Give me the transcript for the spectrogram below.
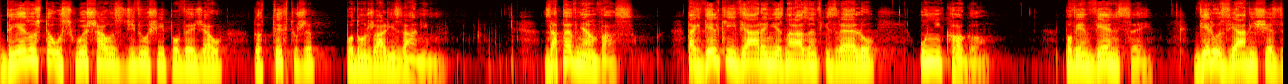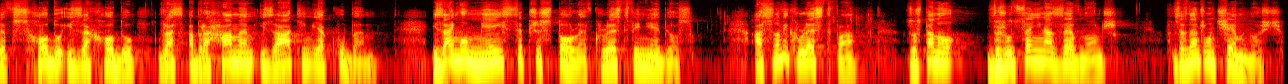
gdy Jezus to usłyszał, zdziwił się i powiedział do tych, którzy podążali za nim: Zapewniam was, tak wielkiej wiary nie znalazłem w Izraelu u nikogo. Powiem więcej. Wielu zjawi się ze wschodu i z zachodu wraz z Abrahamem, Izaakiem i Jakubem i zajmą miejsce przy stole w Królestwie Niebios. A synowie Królestwa zostaną wyrzuceni na zewnątrz, w zewnętrzną ciemność.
